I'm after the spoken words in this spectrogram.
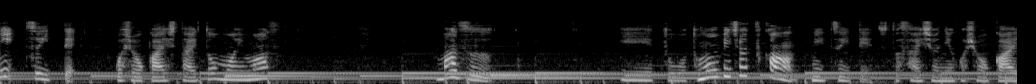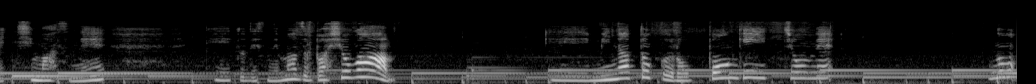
についてご紹介したいと思います。まず、友美術館についてちょっと最初にご紹介しますね。えっ、ー、とですね、まず場所が、えー、港区六本木一丁目の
